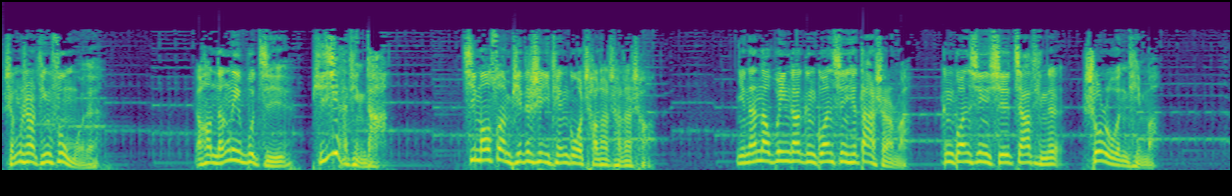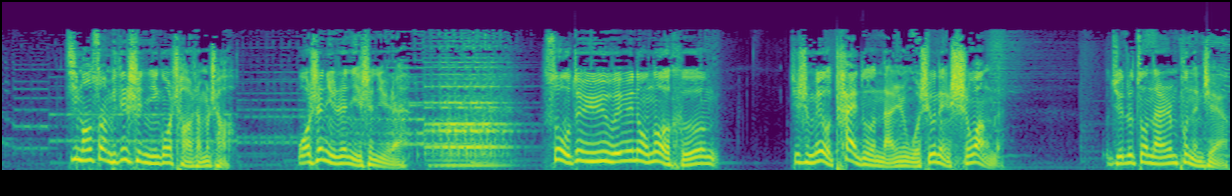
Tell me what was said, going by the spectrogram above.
什么事儿听父母的？然后能力不及，脾气还挺大，鸡毛蒜皮的事一天跟我吵吵吵吵吵，你难道不应该更关心一些大事儿吗？更关心一些家庭的收入问题吗？鸡毛蒜皮的事你跟我吵什么吵？我是女人，你是女人，所以我对于唯唯诺诺和就是没有态度的男人，我是有点失望的。我觉得做男人不能这样。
